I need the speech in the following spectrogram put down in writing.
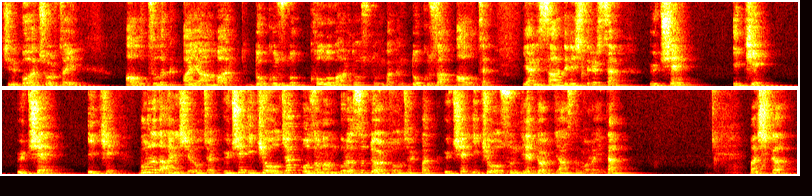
Şimdi bu açıortayın altılık ayağı var, dokuzluk kolu var dostum. Bakın 9'a 6. Yani sadeleştirirsem 3'e 2. 3'e 2. Burada da aynı şey olacak. 3'e 2 olacak. O zaman burası 4 olacak. Bak 3'e 2 olsun diye 4 yazdım orayı da. Başka?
